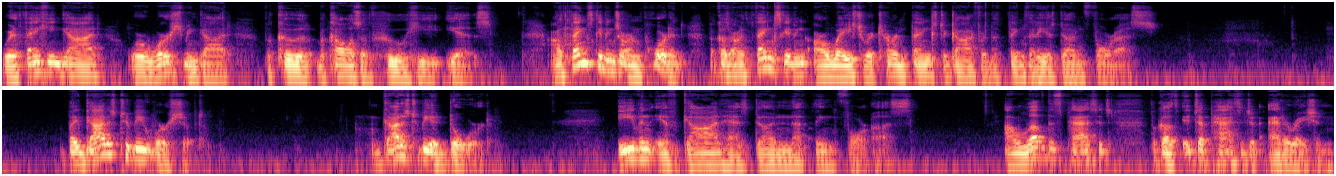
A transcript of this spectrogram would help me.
We're thanking God, we're worshiping God because, because of who He is. Our thanksgivings are important because our thanksgiving are ways to return thanks to God for the things that He has done for us. But God is to be worshiped. God is to be adored, even if God has done nothing for us. I love this passage because it's a passage of adoration.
